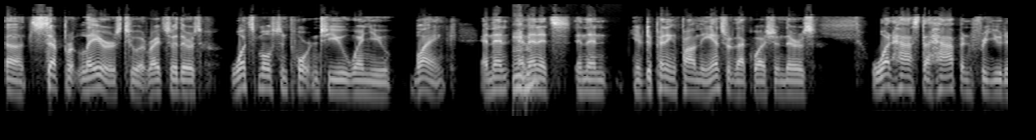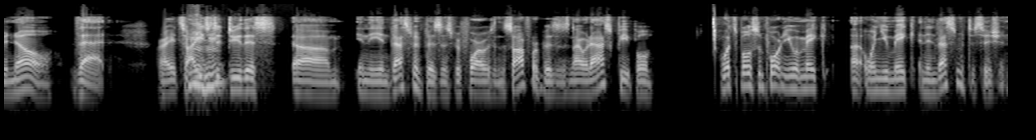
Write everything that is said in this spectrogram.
uh, separate layers to it, right? So there's what's most important to you when you blank, and then mm-hmm. and then it's and then you know depending upon the answer to that question, there's what has to happen for you to know that, right? So mm-hmm. I used to mm-hmm. do this um, in the investment business before I was in the software business, and I would ask people, "What's most important you would make uh, when you make an investment decision?"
